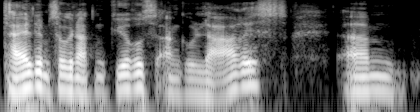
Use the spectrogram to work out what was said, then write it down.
Teil, dem sogenannten Gyrus angularis, ähm, äh,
